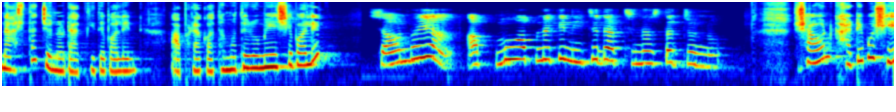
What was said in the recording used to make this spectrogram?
নাস্তার জন্য ডাক দিতে বলেন। আফরা কথা মতো রুমে এসে বলে শাওন ভাইয়া আম্মু আপনাকে নিচে ডাকছে নাস্তার জন্য। শাওন খাটে বসে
